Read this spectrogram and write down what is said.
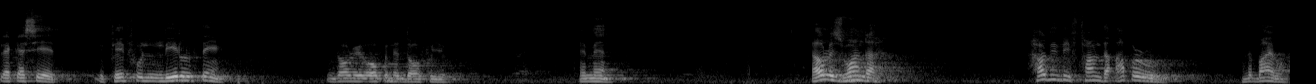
Like I said, you're faithful little thing. God will open the door for you. Amen. I always wonder how did they find the upper room in the Bible?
